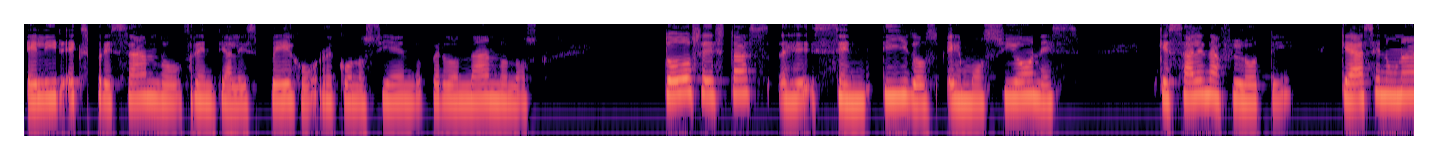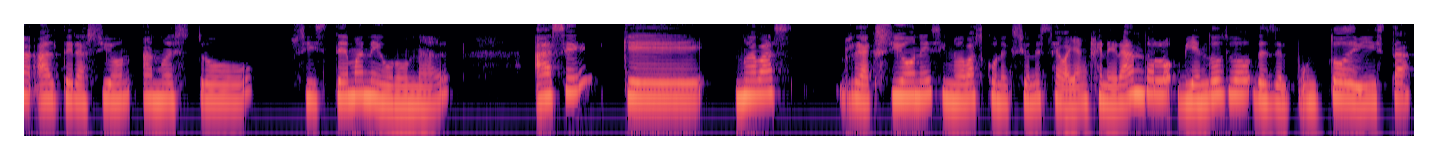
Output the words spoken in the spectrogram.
el ir expresando frente al espejo, reconociendo, perdonándonos, todos estos eh, sentidos, emociones que salen a flote, que hacen una alteración a nuestro sistema neuronal, hace que nuevas reacciones y nuevas conexiones se vayan generándolo, viéndolo desde el punto de vista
